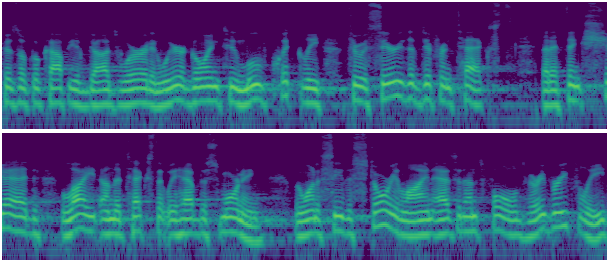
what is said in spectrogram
physical copy of God's Word, and we are going to move quickly through a series of different texts that I think shed light on the text that we have this morning. We want to see the storyline as it unfolds very briefly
